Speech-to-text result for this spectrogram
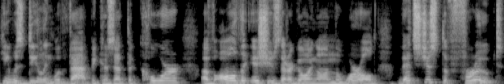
He was dealing with that because at the core of all the issues that are going on in the world, that's just the fruit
